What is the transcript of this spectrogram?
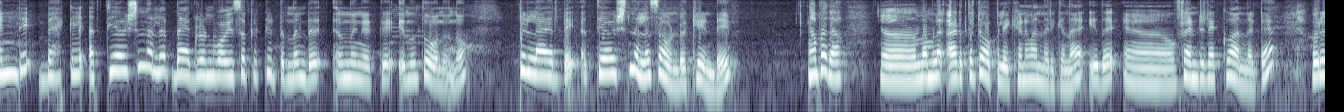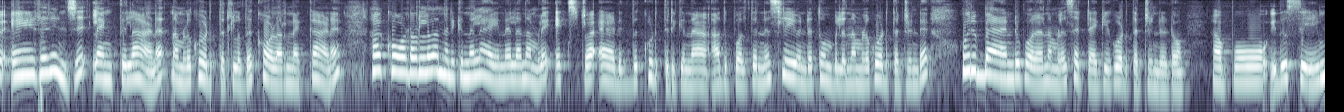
എന്റെ ബാക്കിൽ അത്യാവശ്യം നല്ല ബാക്ക്ഗ്രൗണ്ട് വോയിസ് ഒക്കെ കിട്ടുന്നുണ്ട് നിങ്ങൾക്ക് എന്ന് തോന്നുന്നു. പിള്ളേരുടെ അത്യാവശ്യം നല്ല സൗണ്ടൊക്കെ ഉണ്ട്. അപ്പോൾ അതാ നമ്മൾ അടുത്ത ടോപ്പിലേക്കാണ് വന്നിരിക്കുന്നത്. ഇത് ഫ്രണ്ട് നെക്ക് വന്നിട്ട് ഒരു ഏഴര ഇഞ്ച് ലെങ്ത്തിലാണ് നമ്മൾ കൊടുത്തിട്ടുള്ളത്. കോളർ നെക്കാണ്. ആ കോളറിൽ വന്നിരിക്കുന്ന ലൈനെല്ലാം നമ്മൾ എക്സ്ട്രാ ആഡ് ചെയ്ത് കൊടുത്തിരിക്കുന്നതാണ്. അതുപോലെ തന്നെ സ്ലീവിന്റെ തുമ്പിൽ നമ്മൾ കൊടുത്തിട്ടുണ്ട്. ഒരു ബാൻഡ് പോലെ നമ്മൾ സെറ്റാക്കി കൊടുത്തിട്ടുണ്ട് കേട്ടോ അപ്പോൾ ഇത് സെയിം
